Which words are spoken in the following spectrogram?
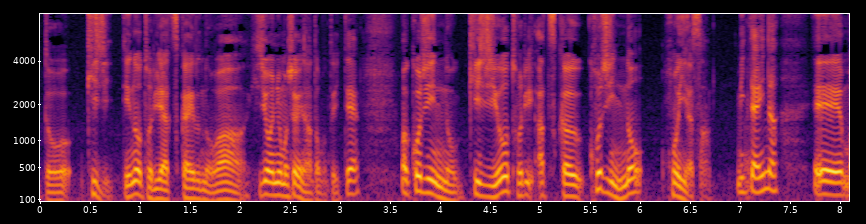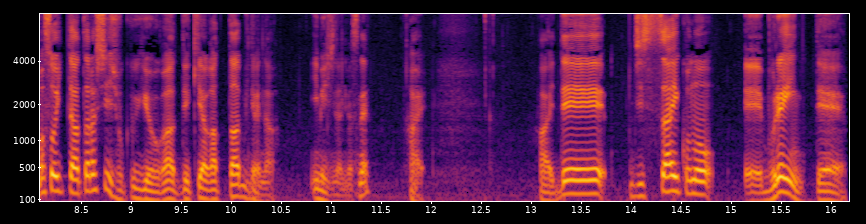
ー、と、記事っていうのを取り扱えるのは非常に面白いなと思っていて、まあ、個人の記事を取り扱う個人の本屋さんみたいな、えー、まあ、そういった新しい職業が出来上がったみたいなイメージになりますね。はい。はい。で、実際この、えー、ブレインって、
